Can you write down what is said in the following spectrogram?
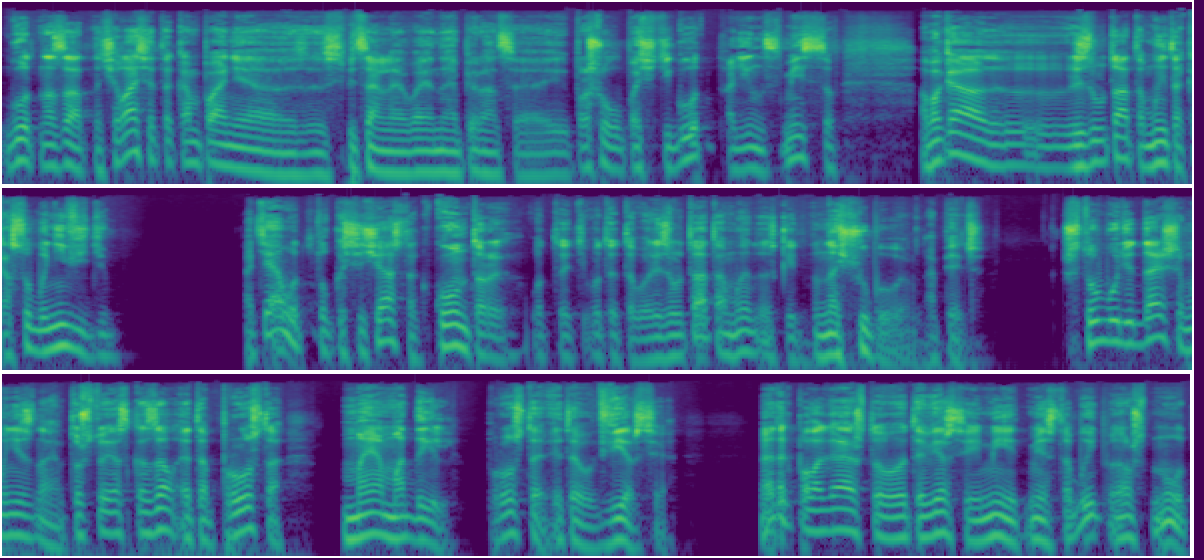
Год назад началась эта кампания, специальная военная операция, и прошел почти год, 11 месяцев. А пока э, результата мы так особо не видим. Хотя вот только сейчас так контуры вот, эти, вот этого результата мы, так сказать, нащупываем, опять же. Что будет дальше, мы не знаем. То, что я сказал, это просто моя модель. Просто это версия. Я так полагаю, что эта версия имеет место быть, потому что, ну,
